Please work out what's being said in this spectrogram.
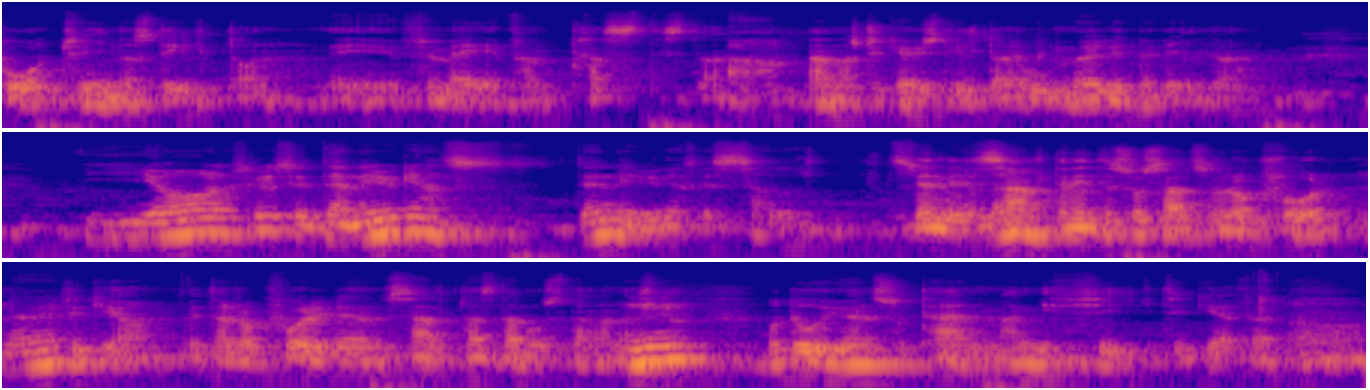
portvin och stilton. Det är ju för mig fantastiskt. Va? Ja. Annars tycker jag ju stilton är omöjligt med vin. Va? Ja, nu ska vi se. Den är ju ganska, den är ju ganska salt. Den är salt. Den är inte så salt som Roquefort, Nej. tycker jag. Utan Roquefort är den saltaste av ostarna nästan. Mm. Och då är ju en sautern magnifik, tycker jag. För Ja.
